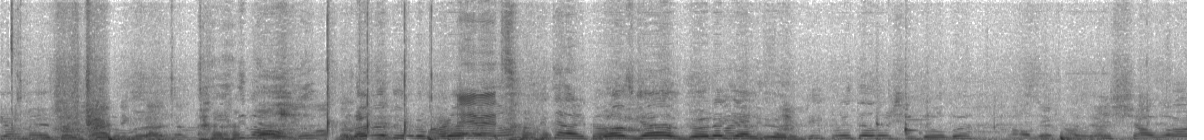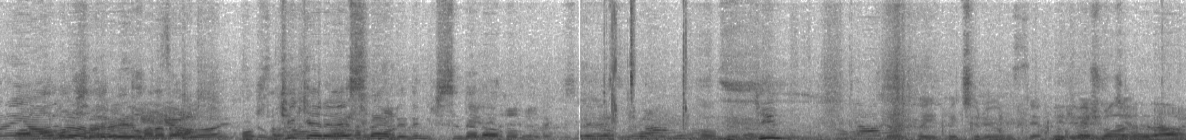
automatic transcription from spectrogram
gelmeye çalışıyorum böyle. Yedi mi oldu? Buraya diyorum buraya. Evet. Bir dakika. Biraz gel böyle gel diyorum. Hikmet alır şimdi onu. İnşallah. Ama buraları İki kere es ver dedim ikisinde de attı. Kim? Kayı kaçırıyoruz ya. 7-5 olabilir abi.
